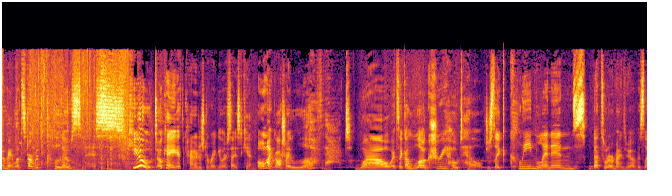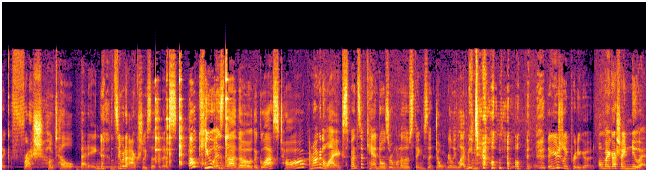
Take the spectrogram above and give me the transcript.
Okay, let's start with closeness. Cute, okay, it's kind of just a regular sized can. Oh my gosh, I love that. Wow, it's like a luxury hotel. Just like clean linens. That's what it reminds me of is like fresh hotel bedding. Let's see what it actually says it is. How cute is that though? The glass top? I'm not gonna lie, expensive candles are one of those things that don't really let me down though. They're usually pretty good. Oh my gosh, I knew it.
